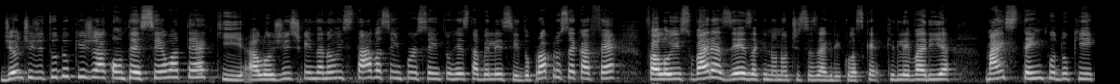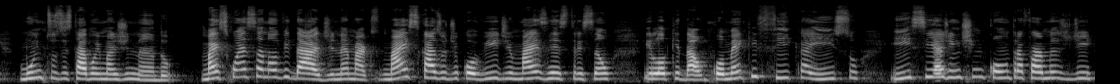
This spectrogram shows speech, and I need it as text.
Diante de tudo que já aconteceu até aqui, a logística ainda não estava 100% restabelecida. O próprio Secafé falou isso várias vezes aqui no Notícias Agrícolas, que, que levaria mais tempo do que muitos estavam imaginando. Mas com essa novidade, né, Marcos? Mais caso de Covid, mais restrição e lockdown. Como é que fica isso? E se a gente encontra formas de,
